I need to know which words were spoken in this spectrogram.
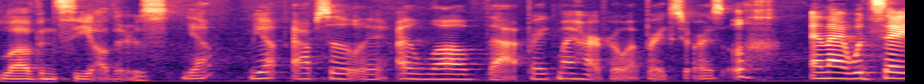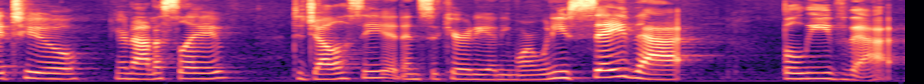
love and see others Yep, yep, absolutely. I love that. Break my heart for what breaks yours. Ugh. And I would say too, you're not a slave to jealousy and insecurity anymore. When you say that, believe that.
